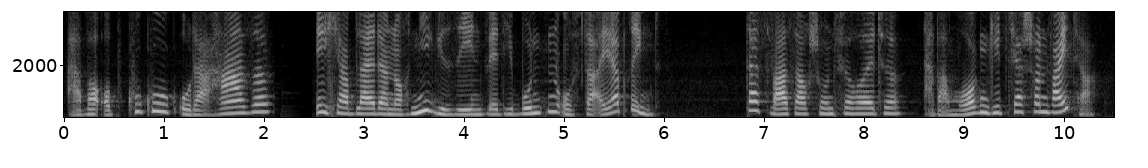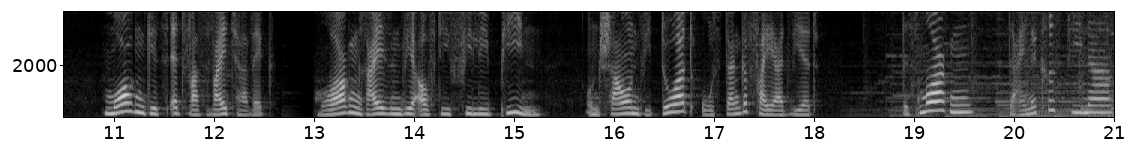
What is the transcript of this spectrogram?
Aber ob Kuckuck oder Hase, ich habe leider noch nie gesehen, wer die bunten Ostereier bringt. Das war's auch schon für heute. Aber morgen geht's ja schon weiter. Morgen geht's etwas weiter weg. Morgen reisen wir auf die Philippinen und schauen, wie dort Ostern gefeiert wird. Bis morgen, deine Christina.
